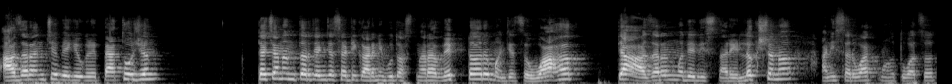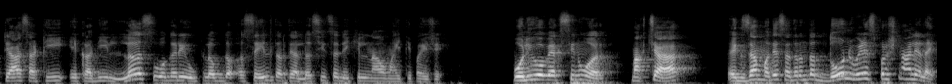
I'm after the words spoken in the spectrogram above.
आजारांचे वेगवेगळे पॅथोजन त्याच्यानंतर त्यांच्यासाठी कारणीभूत असणारा वेक्टर म्हणजेच वाहक त्या आजारांमध्ये दिसणारे लक्षणं आणि सर्वात महत्वाचं त्यासाठी एखादी लस वगैरे उपलब्ध असेल तर त्या लसीचं देखील नाव माहिती पाहिजे. पोलिओ वॅक्सिनवर मागच्या एक्झाममध्ये साधारणतः दोन वेळेस प्रश्न आलेला आहे.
